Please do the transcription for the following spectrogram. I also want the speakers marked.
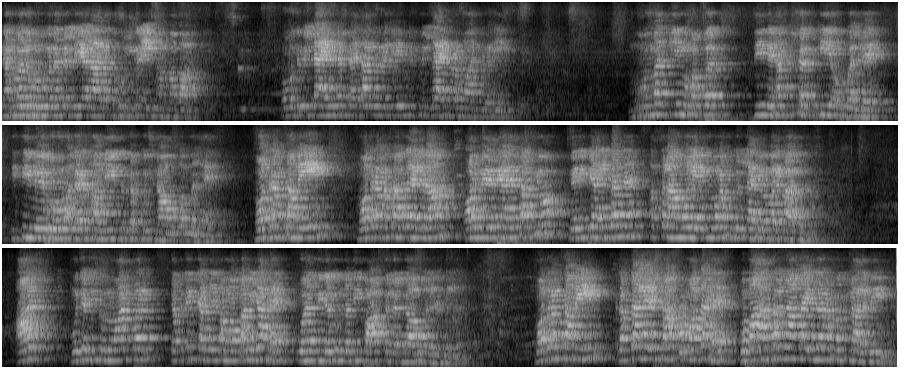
Speaker 1: नहमदुहु व नसल्ली अला रसूलिल करीम अम्मा बाद औज़ु बिल्लाहि मिनश शैतानिर रजीम बिस्मिल्लाहिर रहमानिर रहीम मोहम्मद की मोहब्बत दीन हक शर्त की अव्वल है। इसी में हो अगर खामी तो सब कुछ नामुकम्मल है मोहतरम सामीन मोहतरम असातिज़ और मेरे प्यारे साथियों मेरी प्यारी बहन अस्सलाम वालेकुम व रहमतुल्लाहि व बरकातहू आज मुझे जिस उन्वान पर तकरीर करने का मौका मिला है, वो है सीरतुल नबी पाक सल्लल्लाहु अलैहि वसल्लम। मोहतरम सामीन रब ताला इरशाद फरमाता है, वमा अरसलनाका इल्ला रहमतुल आलमीन।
